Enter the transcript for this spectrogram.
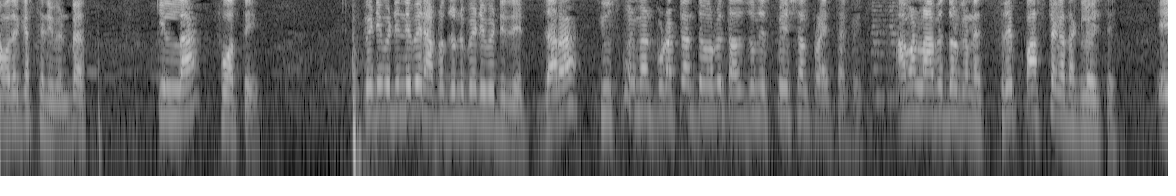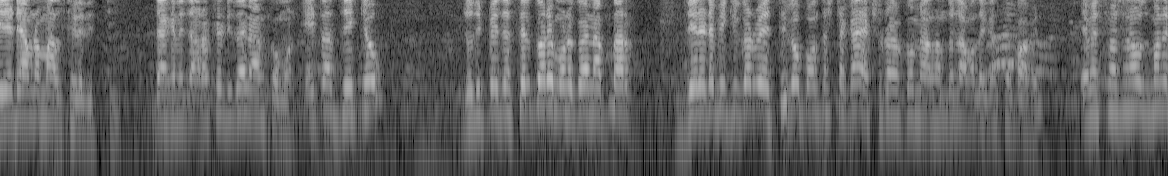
আমাদের কাছ থেকে নেবেন। ব্যাস। কিল্লা ফতে। পেটি পেটি নেবেন, আপনার জন্য পেটি পেটি রেট। যারা হিউজ পরিমাণ প্রোডাক্ট আনতে পারবেন, তাদের জন্য স্পেশাল প্রাইস থাকবে। আমার লাভের দরকার নাই, স্রেফ পাঁচ টাকা থাকলে হয়েছে। এই রেটে আমরা মাল ছেড়ে দিচ্ছি। দেখেন যে আরও একটা ডিজাইন আনকমন এটা যে কেউ যদি পেজে সেল করে, মনে করেন আপনার যে রেটে বিক্রি করবে, এর থেকেও পঞ্চাশ টাকা, একশো টাকা কমে আলহামদুলিল্লাহ আমাদের কাছে পাবেন। এম এস ফ্যাশন হাউস মানে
